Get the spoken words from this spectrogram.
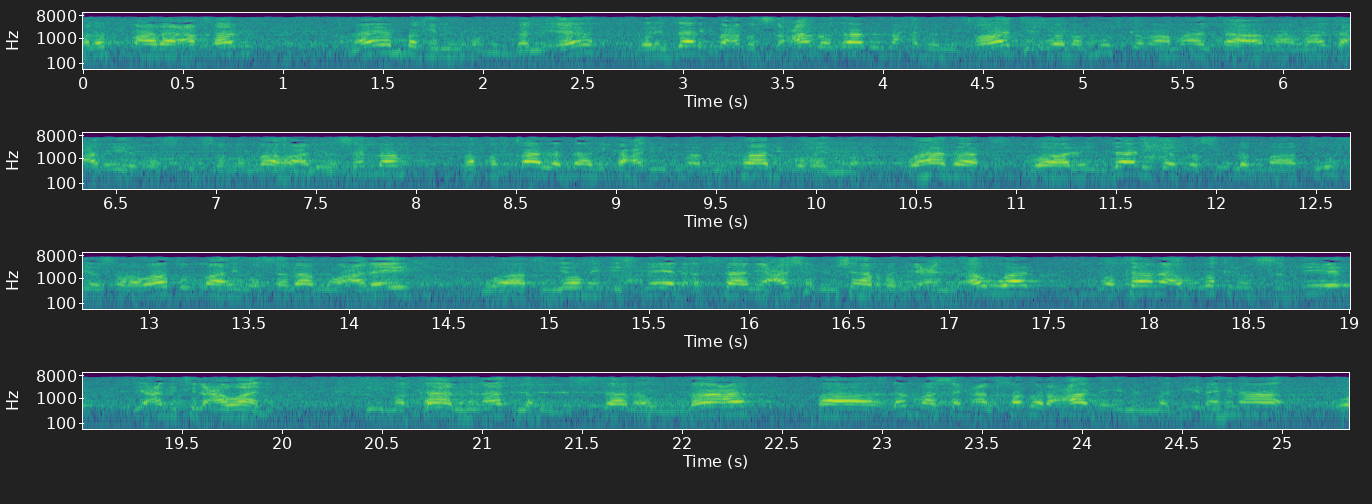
خلفتم على عقاب ما ينبغي للمؤمن. بل إيه؟ ولذلك بعض الصحابة قالوا نحن نقاتل ونموت كما مات ما مات عليه الرسول صلى الله عليه وسلم. وقد قال ذلك علي بن أبي طالب وغيره. وهذا ولذلك الرسول لما توفي صلوات الله وسلامه عليه وفي يوم الاثنين الثاني عشر من شهر ربيع الأول وكان أبو بكر الصديق يعني في العوالي. في مكان هناك له بستان أو زراعه فلما سمع الخبر عاد إلى المدينة هنا و...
